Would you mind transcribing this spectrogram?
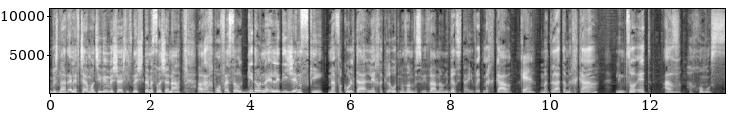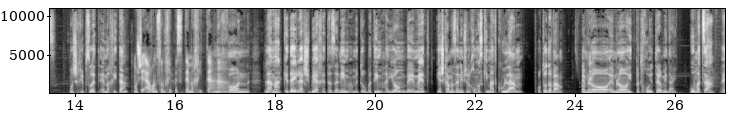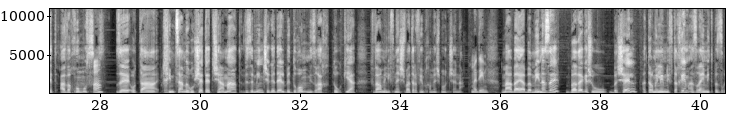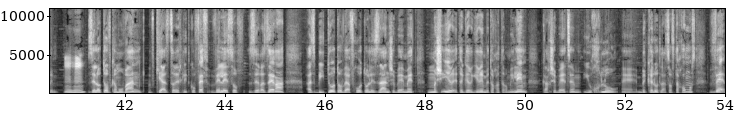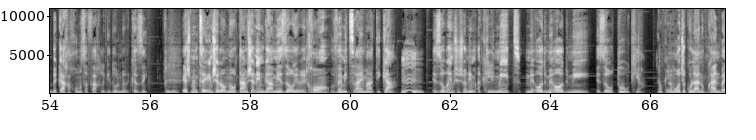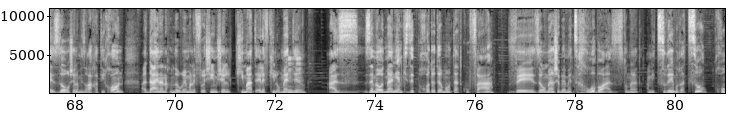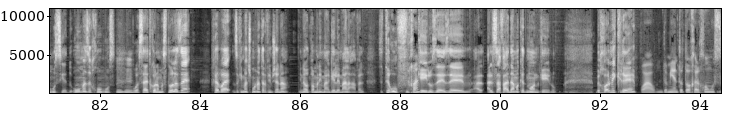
בשנת 1976, לפני 12 שנה, ערך פרופסור גדעון לדיז'נסקי מהפקולטה לחקלאות, מזון וסביבה מהאוניברסיטה העברית מחקר. כן. מטרת המחקר, למצוא את אב החומוס. כמו שחיפשו את אם החיטה? כמו שאהרונסון חיפש את אם החיטה. נכון. למה? כדי להשביח את הזנים המתורבתים היום באמת, יש כמה זנים של חומוס, כמעט כולם אותו דבר. הם, אוקיי. לא, הם לא התפתחו יותר מדי. הוא מצא את אב החומוס, אה. זה אותה חמצה מרושטת שאמרת, וזה מין שגדל בדרום מזרח טורקיה כבר מלפני 7,500 שנה. מדהים. מה הבעיה במין הזה? ברגע שהוא בשל, התרמילים נפתחים, הזרעים מתפזרים. מהמם. זה לא טוב כמובן, כי אז צריך להתכופף ולאסוף זרע זרע, אז בייתו אותו והפכו אותו לזן שבאמת משאיר את הגרגירים בתוך התרמילים, כך שבעצם יוכלו אה, בקלות לאסוף את החומוס, ובכך החומוס הפך לגידול מרכזי. מהמם. יש ממצאים שלו מאותם שנים גם מאזור יריחו ומצרים העתיקה. Mm, אזורים ששונים אקלימית מאוד מאוד מאזור טורקיה. אוקיי. למרות שכולנו כאן באזור של המזרח התיכון, עדיין אנחנו מדברים על הפרשים של כמעט אלף קילומטר. מהמם. אז זה מאוד מעניין, כי זה פחות או יותר מאותה תקופה, וזה אומר שבאמת סחרו בו אז. זאת אומרת, המצרים רצו, חומוס ידעו מה זה חומוס, מהמם. הוא עשה את כל המסלול הזה. חבר'ה, זה כמעט 8,000 שנה. הנה, עוד פעם אני מעגל למעלה, אבל זה טירוף. נכון. כאילו, זה, זה על, על סף האדם הקדמון, כאילו. בכל מקרה, וואו, מדמיינת אותו אוכל חומוס.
